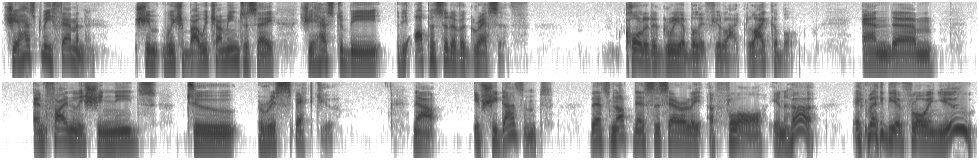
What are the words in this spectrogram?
She has to be feminine, she, which, by which I mean to say she has to be the opposite of aggressive. Call it agreeable if you like, likable. And, um, and finally, she needs to respect you. Now, if she doesn't, that's not necessarily a flaw in her. It may be a flaw in you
